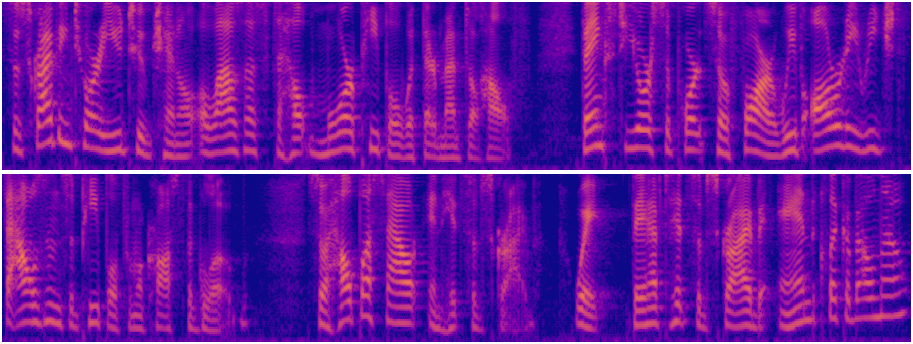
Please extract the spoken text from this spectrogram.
Subscribing to our YouTube channel allows us to help more people with their mental health. Thanks to your support so far, we've already reached thousands of people from across the globe. So help us out and hit subscribe. Wait, they have to hit subscribe and click a bell now?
